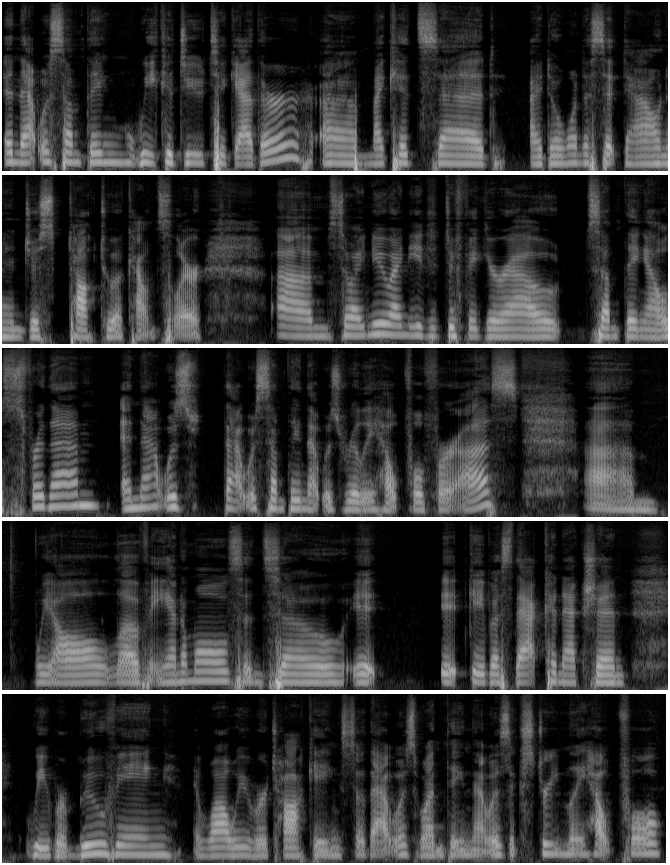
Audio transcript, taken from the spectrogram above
and that was something we could do together. Um, my kids said, I don't want to sit down and just talk to a counselor. Um, so I knew I needed to figure out something else for them, and that was that was something that was really helpful for us. We all love animals, and so it it gave us that connection. We were moving while we were talking, so that was one thing that was extremely helpful.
